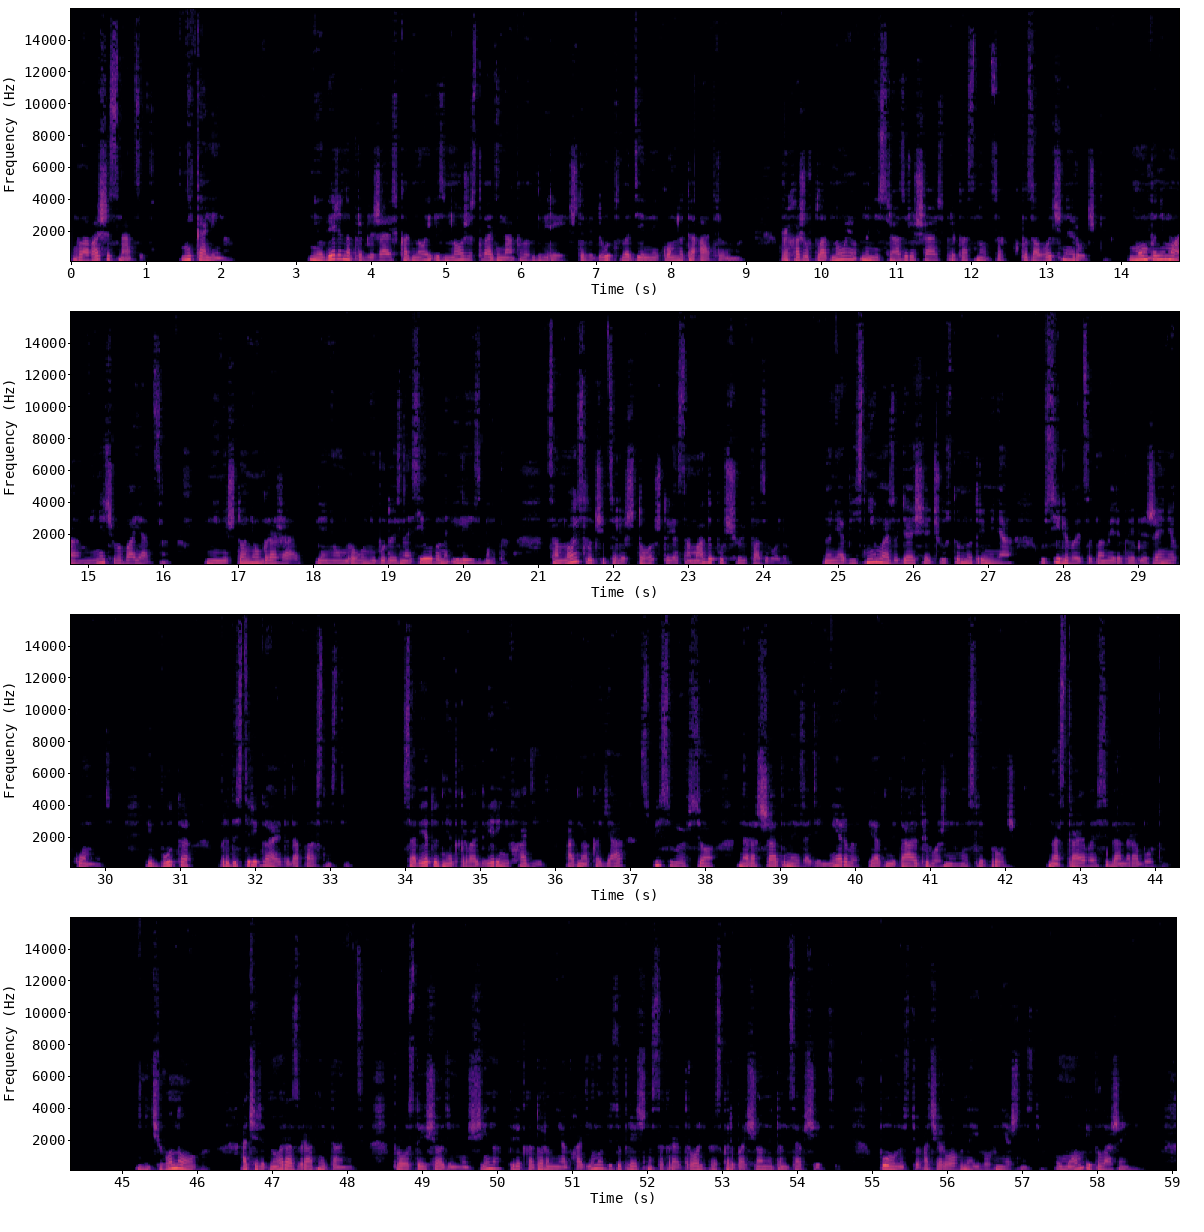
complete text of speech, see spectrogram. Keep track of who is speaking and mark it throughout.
Speaker 1: Глава 16. Николина. Неуверенно приближаюсь к одной из множества одинаковых дверей, что ведут в отдельные комнаты атриума. Прохожу вплотную, но не сразу решаюсь прикоснуться к позолоченной ручке. Умом понимаю, мне нечего бояться. Мне ничто не угрожает. Я не умру, не буду изнасилована или избита. Со мной случится лишь то, что я сама допущу и позволю. Но необъяснимое зудящее чувство внутри меня усиливается по мере приближения к комнате и будто предостерегает от опасности. Советует не открывать двери и не входить. Однако я списываю все на расшатанные за день нервы и отметаю тревожные мысли прочь, настраивая себя на работу. Ничего нового. Очередной развратный танец. Просто еще один мужчина, перед которым необходимо безупречно сыграть роль раскрепощенной танцовщицы, полностью очарованной его внешностью, умом и положением.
